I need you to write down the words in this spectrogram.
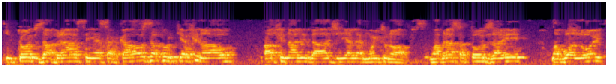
que todos abracem essa causa, porque afinal a finalidade ela é muito nobre. Um abraço a todos aí, uma boa noite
